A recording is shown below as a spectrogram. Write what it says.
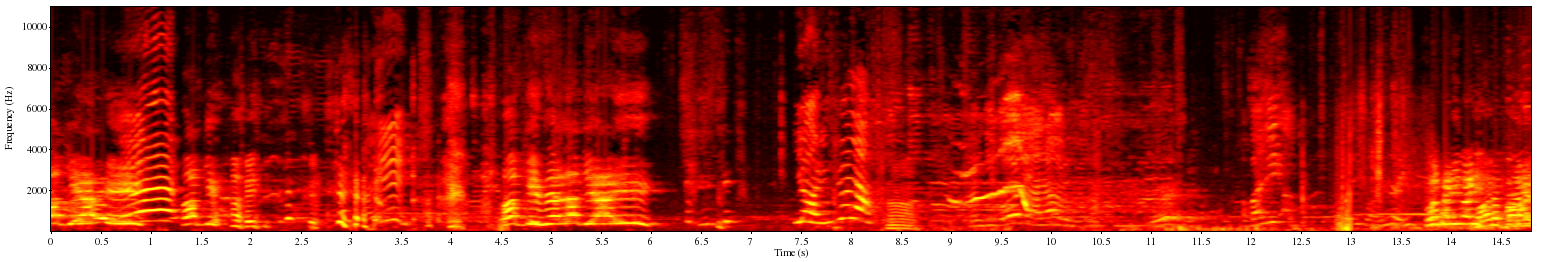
आगे आई आगे आई अब किसने लगे आई ये ऑरेंज वाला? हाँ। बड़ी बड़ी बड़ी और फाड़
